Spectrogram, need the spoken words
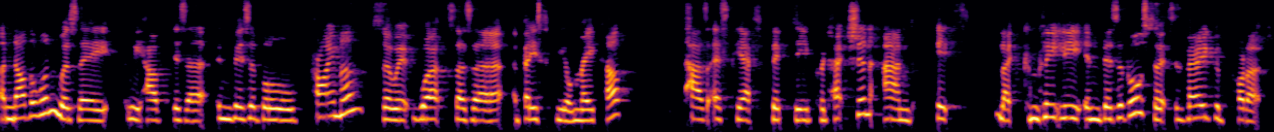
Another one was a we have is a invisible primer, so it works as a, for your makeup. Has SPF 50 protection and it's like completely invisible, so it's a very good product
